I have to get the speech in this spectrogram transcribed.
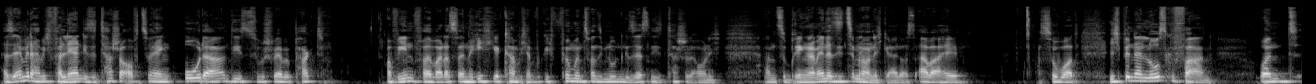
Also entweder habe ich verlernt, diese Tasche aufzuhängen, oder die ist zu schwer bepackt. Auf jeden Fall war das ein richtiger Kampf. Ich habe wirklich 25 Minuten gesessen, diese Tasche auch nicht anzubringen. Und am Ende sieht es immer noch nicht geil aus. Aber hey, so what. Ich bin dann losgefahren und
